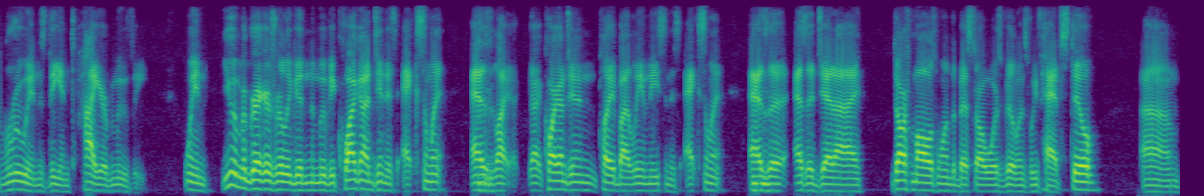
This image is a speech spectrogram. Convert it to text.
ruins the entire movie. When Ewan McGregor's really good in the movie, Qui-Gon Jinn is excellent as Mhm. like, like Qui-Gon Jinn played by Liam Neeson is excellent as a as a Jedi. Darth Maul is one of the best Star Wars villains we've had still. Um,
